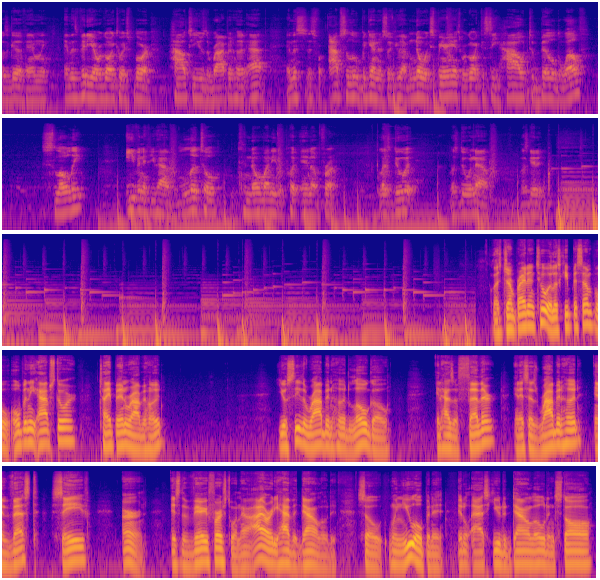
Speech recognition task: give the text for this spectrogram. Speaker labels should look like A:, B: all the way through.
A: What's good, family? In this video, we're going to explore how to use the Robinhood app. And this is for absolute beginners. So if you have no experience, we're going to see how to build wealth slowly, even if you have little to no money to put in up front. Let's do it. Let's do it now. Let's get it. Let's jump right into it. Let's keep it simple. Open the App Store, type in Robinhood. You'll see the Robinhood logo. It has a feather and it says Robinhood, invest, save, earn. It's the very first one. Now, I already have it downloaded. So when you open it, it'll ask you to download, install.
